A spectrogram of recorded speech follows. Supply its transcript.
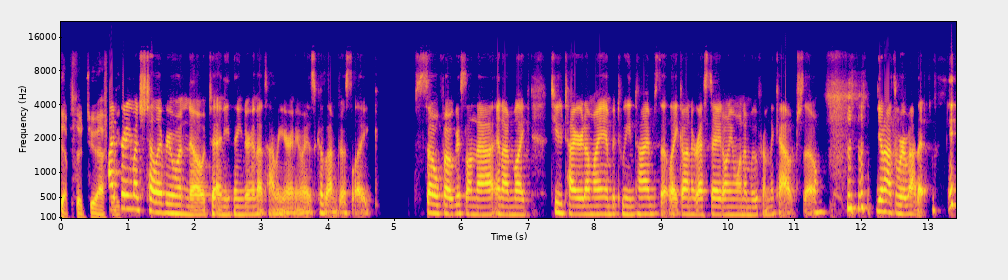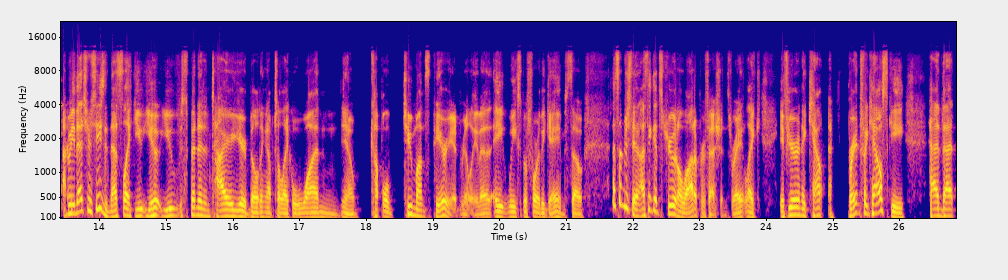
episode two after i pretty much tell everyone no to anything during that time of year anyways because i'm just like so focused on that and i'm like too tired on my in between times that like on a rest day i don't even want to move from the couch so you don't have to worry about it. I mean that's your season. That's like you you you spend an entire year building up to like one you know couple two months period really the eight weeks before the game so that's understandable. I think it's true in a lot of professions right? Like if you're an account uh, brent fikowski had that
